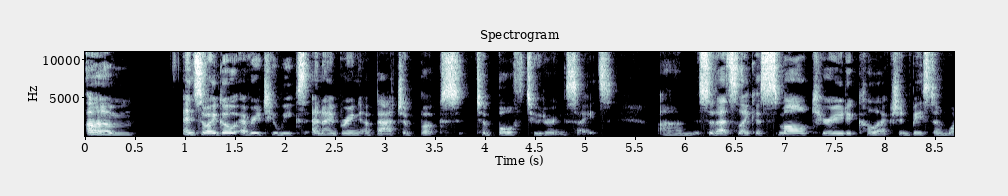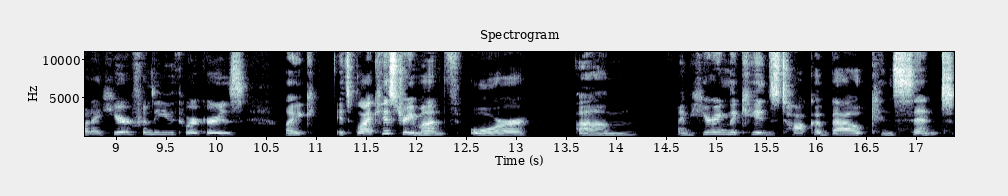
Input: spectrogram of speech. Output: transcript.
Um, and so I go every two weeks and I bring a batch of books to both tutoring sites. Um, so that's like a small curated collection based on what I hear from the youth workers. Like it's Black History Month, or um, I'm hearing the kids talk about consent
